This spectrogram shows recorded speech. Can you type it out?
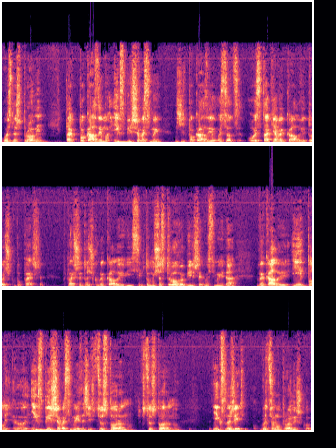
Ось наш промінь. Так, показуємо х більше 8. Значить, показую ось ось, ось так. Я викалую точку, по-перше. Першу точку викалую 8, тому що строго більше 8, да? Викалую. І х більше 8, значить в цю сторону. В цю сторону. Х лежить в цьому проміжку.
